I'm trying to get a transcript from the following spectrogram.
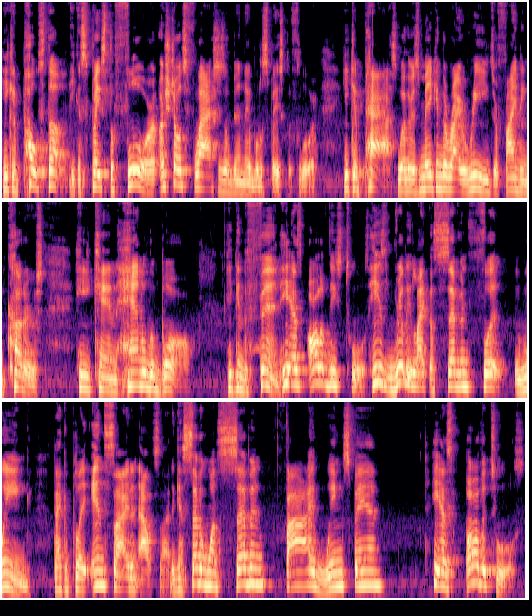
He can post up, he can space the floor, or shows flashes of being able to space the floor. He can pass, whether it's making the right reads or finding cutters. He can handle the ball. He can defend. He has all of these tools. He's really like a seven foot wing that can play inside and outside. Again, 7'1, 7'5 wingspan. He has all the tools,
